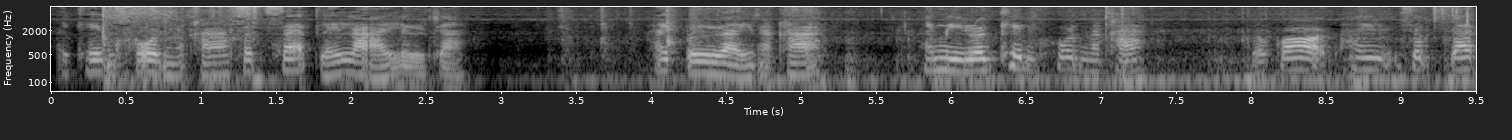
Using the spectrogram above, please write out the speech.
ให้เข้มข้นนะคะแซ่บๆหลายๆเลยจ้ะให้เปื่อยนะคะ ให้มีรสเข้มข้นนะคะ แล้วก็ให้แซ่บ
